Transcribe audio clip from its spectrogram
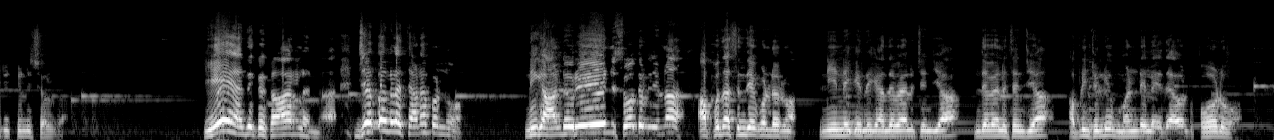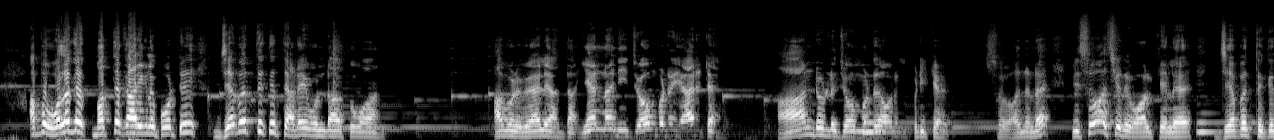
இருக்குன்னு சொல்றேன். ஏன் அதுக்கு காரணம்னா ஜெபங்களை தடை பண்ணுவோம் நீங்க ஆண்டவரேன்னு சோத்திரம் சொன்னா அப்பதான் சிந்தையை கொண்டு வருவான் நீ இன்னைக்கு இன்னைக்கு அந்த வேலை செஞ்சியா? இந்த வேலை செஞ்சியா? அப்படின்னு சொல்லி மண்டையில ஏதாவது போடுவோம். போடுவான் அப்போ உலக மத்த காரியங்களை போட்டு ஜெபத்துக்கு தடை உண்டாக்குவான். அவனோட வேலையா தான் ஏன்னா நீ ஜெபம் பண்ற யார்கிட்ட? ஆண்டோட ஜெபம் பண்றது அவனுக்கு பிடிக்காது. ஸோ அதனால விசுவாசியோட வாழ்க்கையில ஜெபத்துக்கு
